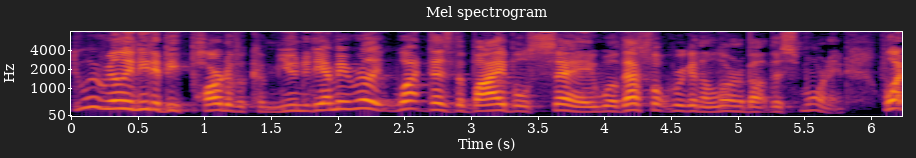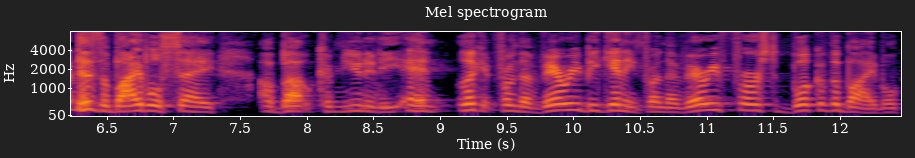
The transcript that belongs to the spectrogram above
do we really need to be part of a community? I mean, really, what does the Bible say? Well, that's what we're going to learn about this morning. What does the Bible say about community? And look at from the very beginning, from the very first book of the Bible,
